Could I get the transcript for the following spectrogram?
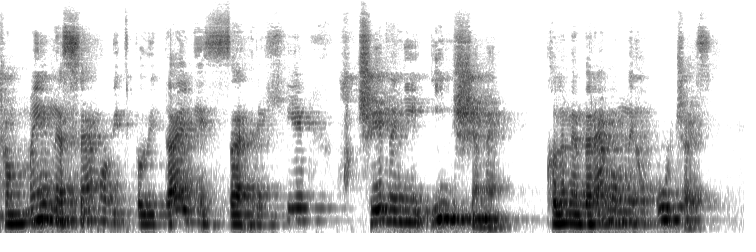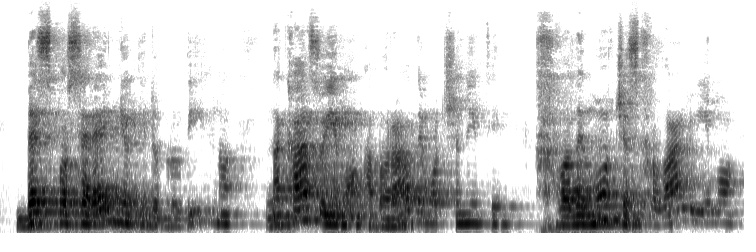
що ми несемо відповідальність за гріхи, вчинені іншими, коли ми беремо в них участь безпосередньо і добровільно, наказуємо або радимо чинити, хвалимо чи схвалюємо,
